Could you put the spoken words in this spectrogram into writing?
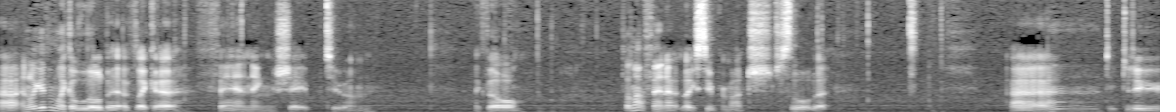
Uh, and I'll give them like a little bit of like a fanning shape to them. Like they'll, they'll not fan out like super much, just a little bit. Uh, do do do.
